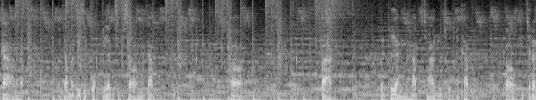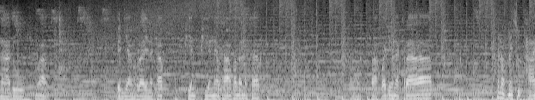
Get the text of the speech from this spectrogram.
19นะครับประจำวันที่16เดือน12นะครับ ก็ฝากเพื่อนๆนะครับ ชาว YouTube นะครับ ก็พิจารณาดูว่าเป็นอย่างไรนะครับ เพียงเพียงแนวทางเท่านั้นนะครับฝากไว้ด้วยนะครับสำหรับในสุดท้าย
